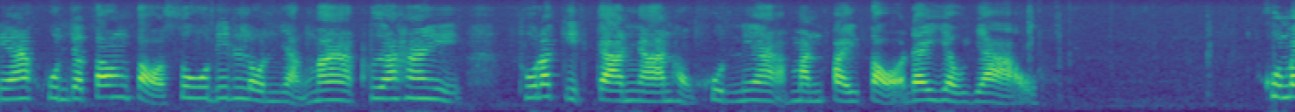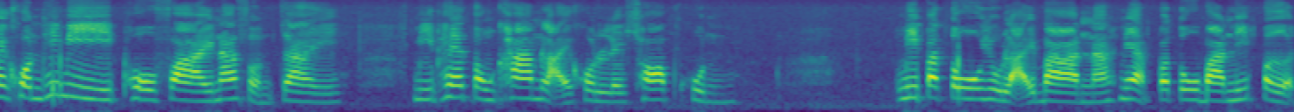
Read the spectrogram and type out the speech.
เนี้ย คุณจะต้องต่อสู้ดิ้นรนอย่างมากเพื่อให้ ธุรกิจการงานของคุณเนี่ย มันไปต่อได้ยาวๆ คุณเป็นคนที่มีโปรไฟล์น่าสนใจ มีเพศตรงข้ามหลายคนเลยชอบคุณ มีประตูอยู่หลายบานนะ เนี่ย ประตูบานนี้เปิด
